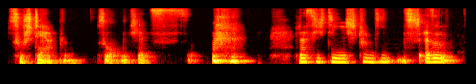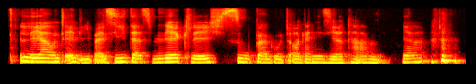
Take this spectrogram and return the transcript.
zu stärken. So, und jetzt lasse ich die Studie, also Lea und Elli, weil sie das wirklich super gut organisiert haben. Ja.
